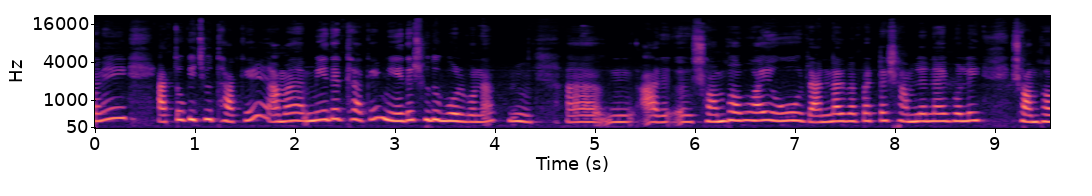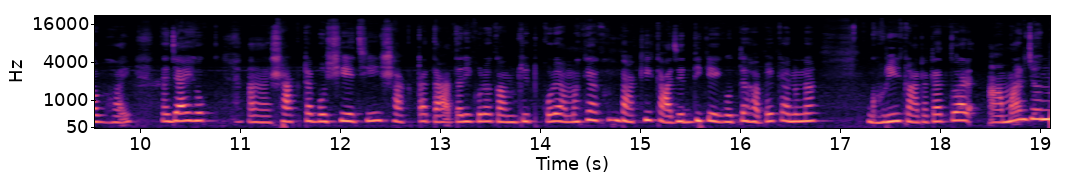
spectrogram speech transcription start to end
মানে এত কিছু থাকে, আমার মেয়েদের থাকে, মেয়েদের শুধু বলব না আর সম্ভব হয় ও রান্নার ব্যাপারটা সামলে নেয় বলেই সম্ভব হয়। যাই হোক শাকটা বসিয়েছি, শাকটা তাড়াতাড়ি করে কমপ্লিট করে আমাকে এখন বাকি কাজের দিকে এগোতে হবে। কেননা, ঘড়ির কাঁটাটা তো আর আমার জন্য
